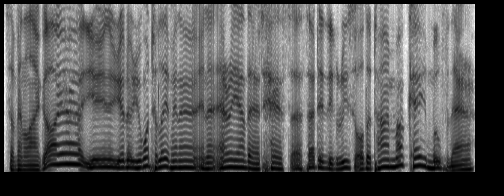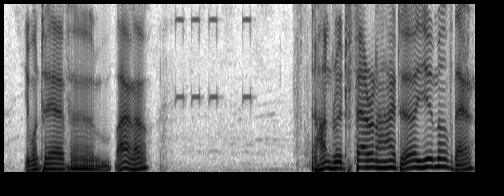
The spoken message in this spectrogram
something like, oh yeah, you you know, you want to live in a in an area that has uh, 30 degrees all the time? Okay, move there. You want to have, um, I don't know, 100 Fahrenheit? Uh, you move there.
